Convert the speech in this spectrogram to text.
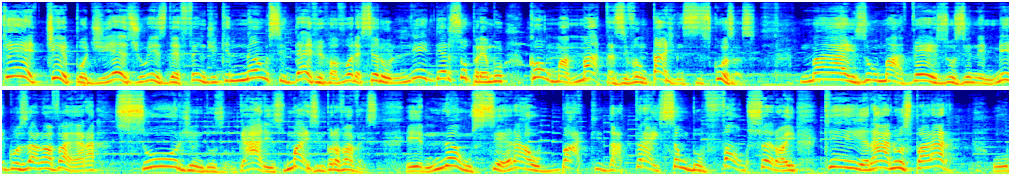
Que tipo de ex-juiz defende que não se deve favorecer o líder supremo com mamatas e vantagens escusas? Mais uma vez, os inimigos da nova era surgem dos lugares mais improváveis. E não será o baque da traição do falso herói que irá nos parar. O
